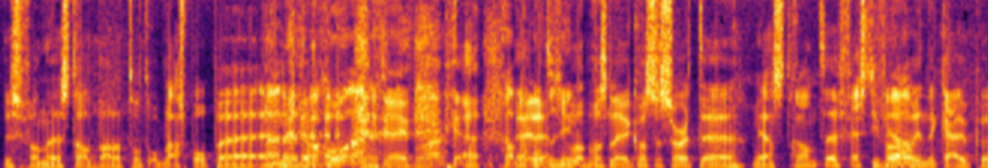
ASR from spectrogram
Dus van eh straatballen tot opblaaspoppen. En, daar werd wel gehoor aan gegeven hoor. ja, Grappig om te zien. wa- was leuk. Het was een soort eh, ja, strandfestival in de Kuip. eh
